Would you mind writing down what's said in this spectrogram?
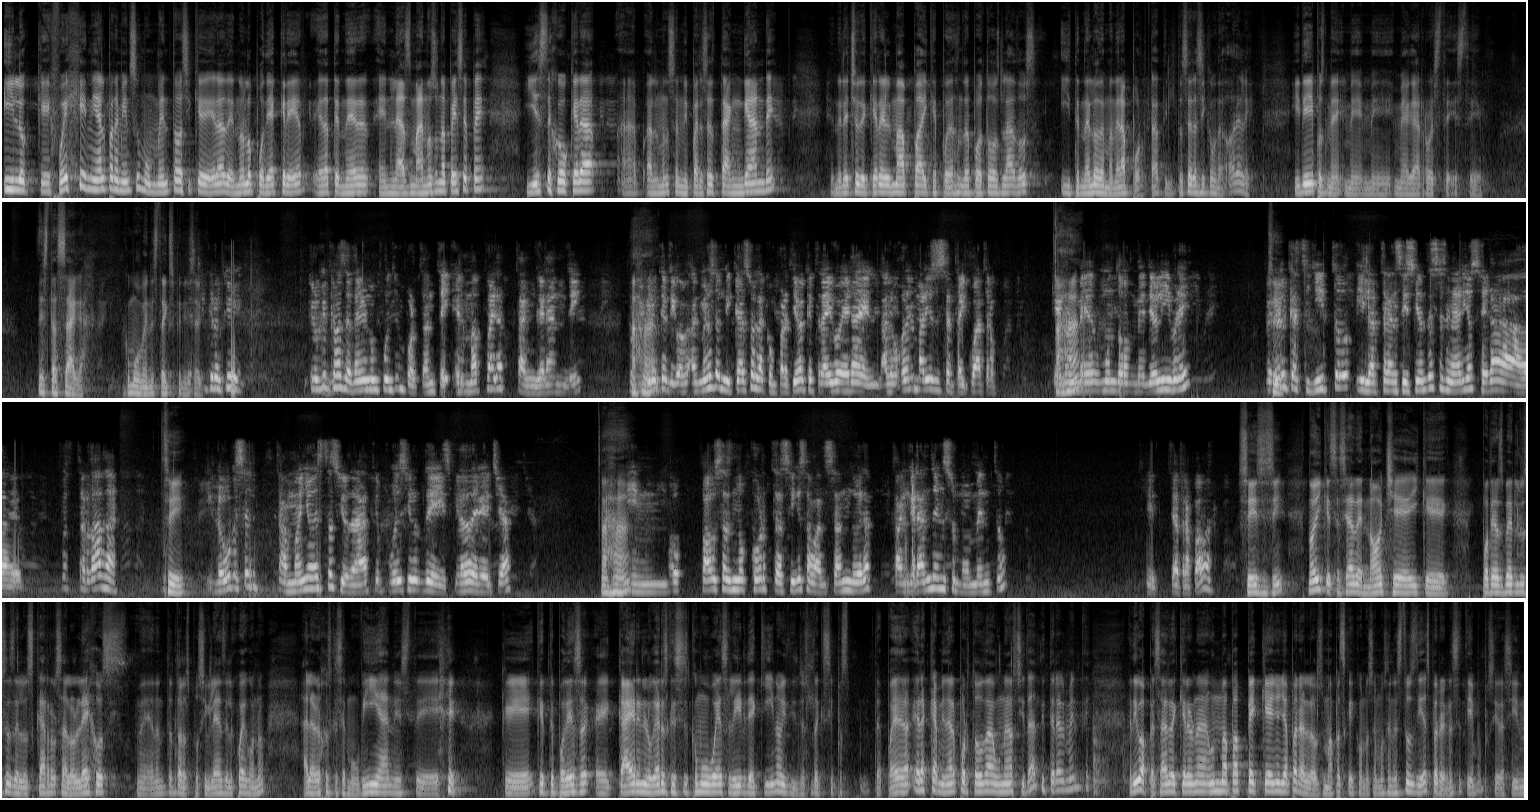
Y lo que fue genial para mí en su momento, así que era de no lo podía creer, era tener en las manos una PSP y este juego que era, al menos en mi parecer, tan grande, en el hecho de que era el mapa y que podías andar por todos lados y tenerlo de manera portátil. Entonces era así como de, órale. Y de ahí pues me, me, me, agarró este, este, esta saga. ¿Cómo ven esta experiencia? creo que creo que acabas de dar en un punto importante. El mapa era tan grande. creo que, digo, al menos en mi caso, la comparativa que traigo era el, a lo mejor el Mario 64, que era un, mundo medio libre, pero el castillito y la transición de escenarios era pues tardada. Sí. Y luego ves el tamaño de esta ciudad, que puedes ir de izquierda a derecha. Ajá. Y no pausas, no cortas, sigues avanzando. Era tan grande en su momento y te atrapaba. Sí, sí, sí. No, y que se hacía de noche y que podías ver luces de los carros a lo lejos, eh, tanto las posibilidades del juego, ¿no? A lo lejos que se movían, este, que, que te podías eh, caer en lugares que dices, ¿cómo voy a salir de aquí? ¿no? Y resulta que sí, pues, te era caminar por toda una ciudad, literalmente. Digo, a pesar de que era un mapa pequeño ya para los mapas que conocemos en estos días, pero en ese tiempo, pues, era así,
